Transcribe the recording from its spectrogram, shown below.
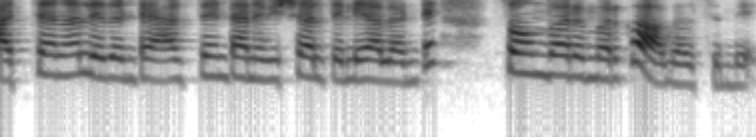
హత్యనా లేదంటే యాక్సిడెంట్ అనే విషయాలు తెలియాలంటే సోమవారం వరకు ఆగాల్సిందే.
